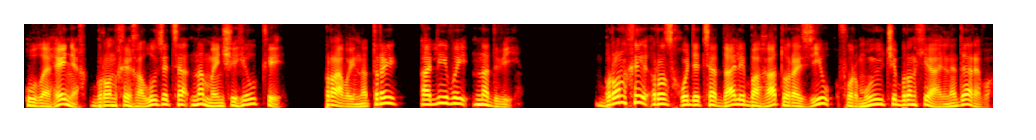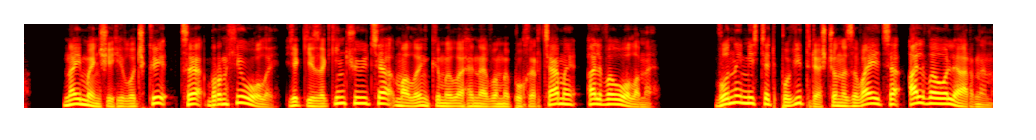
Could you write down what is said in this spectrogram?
У легенях бронхи галузяться на менші гілки, правий на 3, а лівий на 2. Бронхи розходяться далі багато разів, формуючи бронхіальне дерево. Найменші гілочки це бронхіоли, які закінчуються маленькими легеневими пухирцями альвеолами. Вони містять повітря, що називається альвеолярним.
